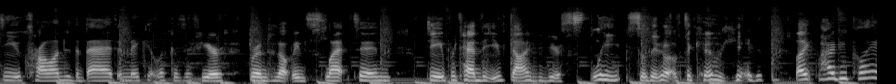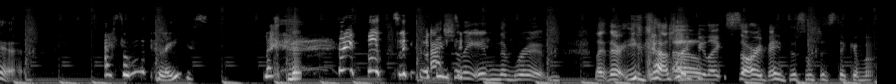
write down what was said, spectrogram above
do you crawl under the bed and make it look as if your room's not been slept in? Do you pretend that you've died in your sleep so they don't have to kill you? Like, how do you play it? I phone the police. Like, No. that's like what I do. Actually, in the room, like there, you can't like Oh. be like, "Sorry, babe, this will just take a moment."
